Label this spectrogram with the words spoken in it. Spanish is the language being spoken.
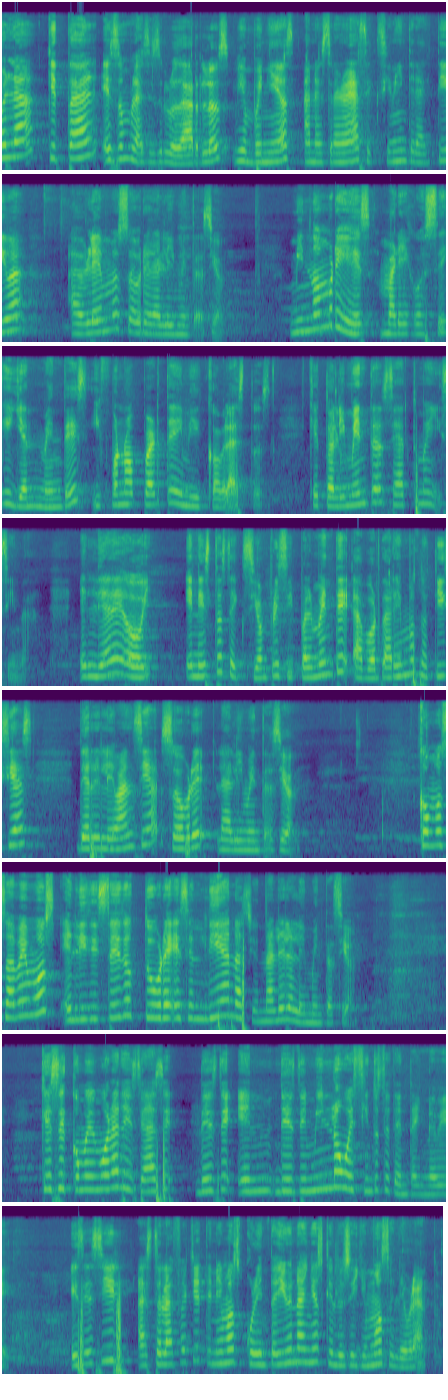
Hola, ¿qué tal? Es un placer saludarlos. Bienvenidos a nuestra nueva sección interactiva Hablemos sobre la alimentación. Mi nombre es María José Guillén Méndez y formo parte de Micoblastos. Que tu alimento sea tu medicina. El día de hoy, en esta sección principalmente abordaremos noticias de relevancia sobre la alimentación. Como sabemos, el 16 de octubre es el Día Nacional de la Alimentación, que se conmemora desde, hace, desde, en, desde 1979. Es decir, hasta la fecha tenemos 41 años que lo seguimos celebrando.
